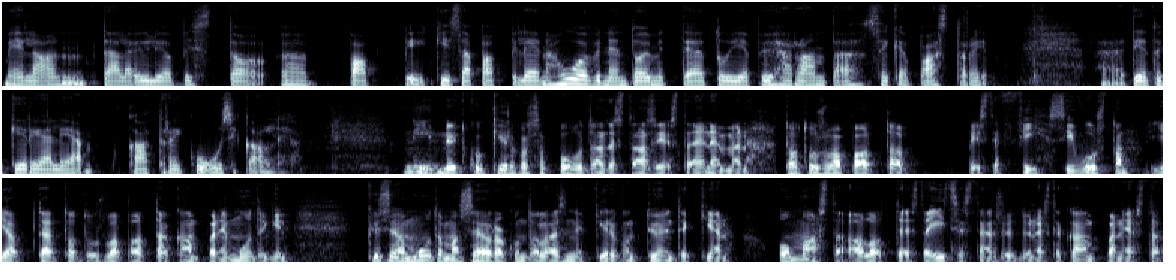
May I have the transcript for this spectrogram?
meillä on täällä yliopisto pappi, kisapappi Leena Huovinen, toimittaja Tuija Pyhäranta sekä pastori, tietokirjailija Katri Kuusikallio. Niin, nyt kun kirkossa puhutaan tästä asiasta enemmän, totuusvapautta.fi-sivusta ja tämä Totuus vapauttaa kampanja muutenkin Kyse on muutaman seurakuntalaisen ja kirkon työntekijän omasta aloitteesta itsestään syntyneestä kampanjasta.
